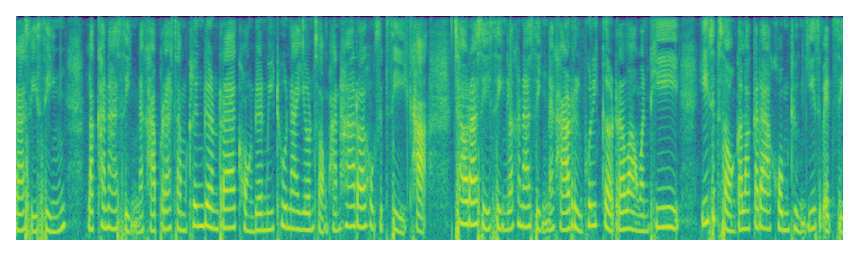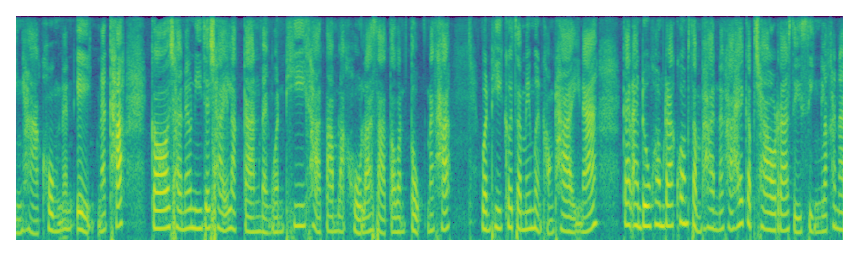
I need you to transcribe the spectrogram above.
ราศีสิงห์ลัคนาสิงห์นะคะ ประจำครึ่งเดือนแรกของเดือนมิถุนายน 2564 ค่ะ ชาวราศีสิงห์ลัคนาสิงห์นะคะ หรือผู้ที่เกิดระหว่างวันที่ 22 กรกฎาคมถึง 21 สิงหาคมนั่นเองนะคะ ก็ชาแนลนี้จะใช้หลักการแบ่งวันที่ค่ะตามหลักโหราศาสตร์ตะวันตกนะคะ วันที่ก็จะไม่เหมือนของไทยนะการอ่านดวงความรักความสัมพันธ์นะคะ ให้กับชาวราศีสิงห์ลัคนา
